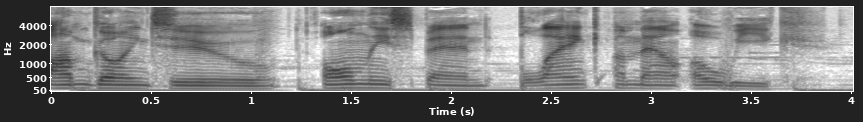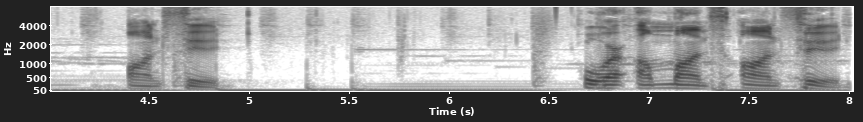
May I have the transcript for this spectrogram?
I'm going to only spend blank amount a week on food or a month on food,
